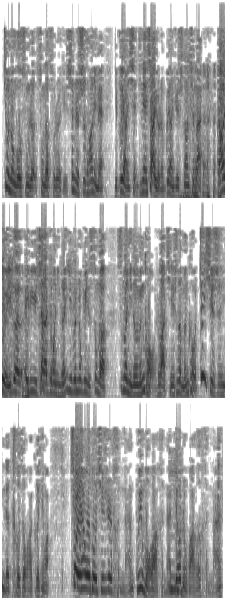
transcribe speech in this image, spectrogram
就能够送到送到宿舍去，甚至食堂里面你不想下今天下雨了，不想去食堂吃饭，然后有一个 A P P 下来之后，你可能一分钟给你送到送到你的门口，是吧？寝室的门口，这其实是你的特色化、个性化。校园 O to 其实很难规模化、很难标准化和很难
